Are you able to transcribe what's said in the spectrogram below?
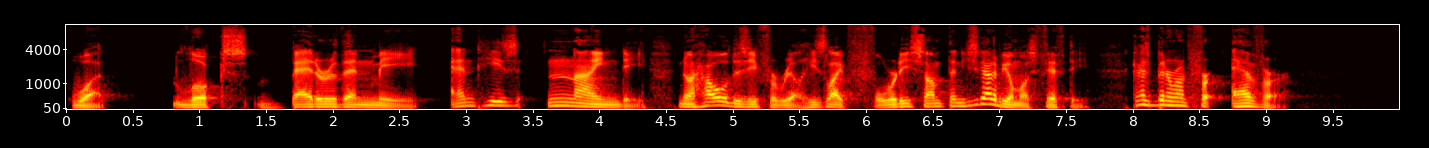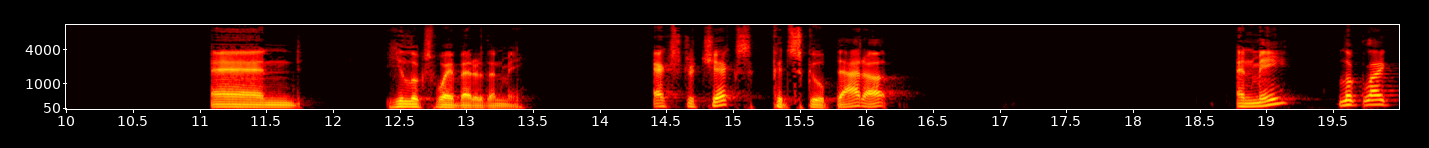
what looks better than me, and he's ninety. No, how old is he for real? He's like forty something. He's got to be almost fifty. Guy's been around forever, and he looks way better than me. Extra chicks could scoop that up, and me look like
